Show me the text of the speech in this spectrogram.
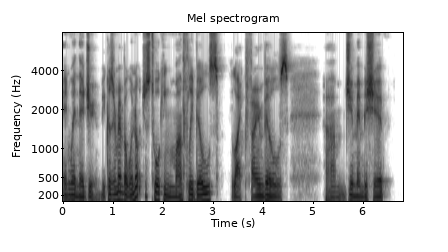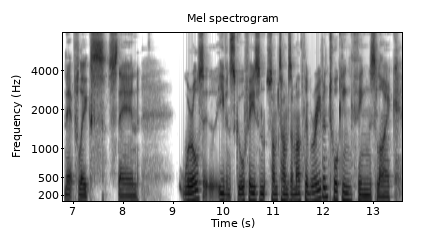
and when they're due. Because remember, we're not just talking monthly bills like phone bills, um, gym membership, Netflix, Stan. We're also even school fees sometimes a monthly. We're even talking things like,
